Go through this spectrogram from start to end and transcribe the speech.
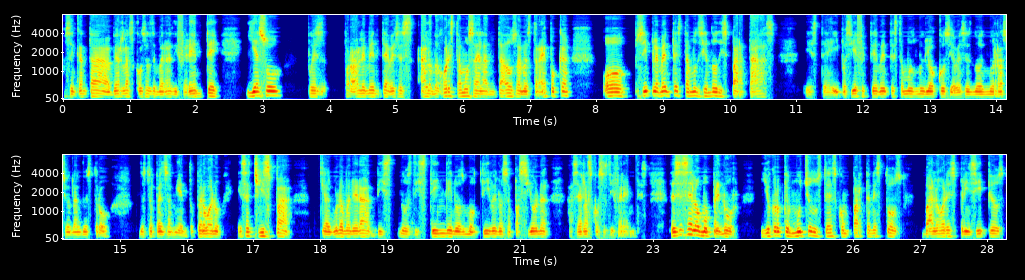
nos encanta ver las cosas de manera diferente y eso pues probablemente a veces a lo mejor estamos adelantados a nuestra época o simplemente estamos diciendo disparatadas. Este, y pues sí, efectivamente estamos muy locos y a veces no es muy racional nuestro, nuestro pensamiento. Pero bueno, esa chispa que de alguna manera nos distingue, nos motiva, nos apasiona a hacer las cosas diferentes. Entonces es el homoprenur. Y yo creo que muchos de ustedes comparten estos valores, principios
